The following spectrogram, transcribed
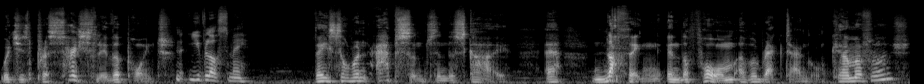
Which is precisely the point. N- You've lost me. They saw an absence in the sky, a nothing in the form of a rectangle. Camouflage?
